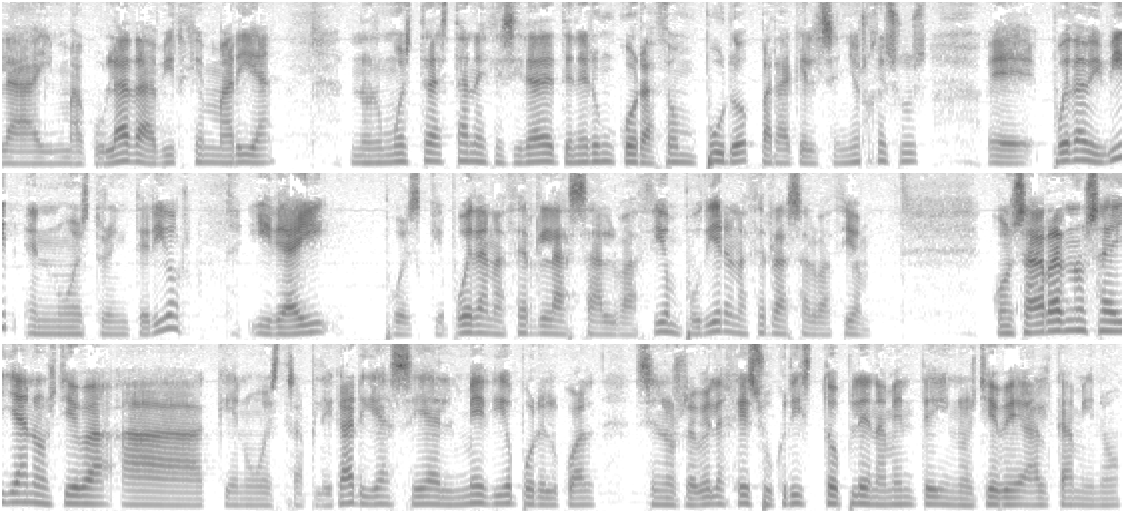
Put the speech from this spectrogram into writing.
la Inmaculada Virgen María nos muestra esta necesidad de tener un corazón puro para que el Señor Jesús eh, pueda vivir en nuestro interior y de ahí pues que puedan hacer la salvación, pudieran hacer la salvación. Consagrarnos a ella nos lleva a que nuestra plegaria sea el medio por el cual se nos revele Jesucristo plenamente y nos lleve al camino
